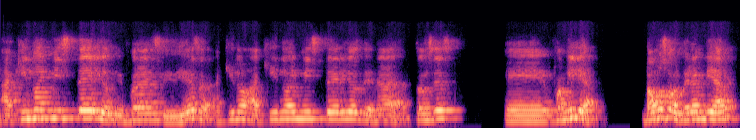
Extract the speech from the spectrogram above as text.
aquí no hay misterios, mi Francis, aquí no, aquí no hay misterios de nada. Entonces, eh, familia, vamos a volver a enviar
